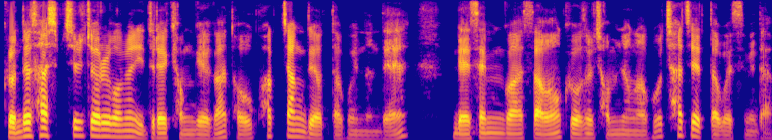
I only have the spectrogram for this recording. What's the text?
그런데 47절을 보면 이들의 경계가 더욱 확장되었다고 했는데 네셈과 싸워 그것을 점령하고 차지했다고 했습니다.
